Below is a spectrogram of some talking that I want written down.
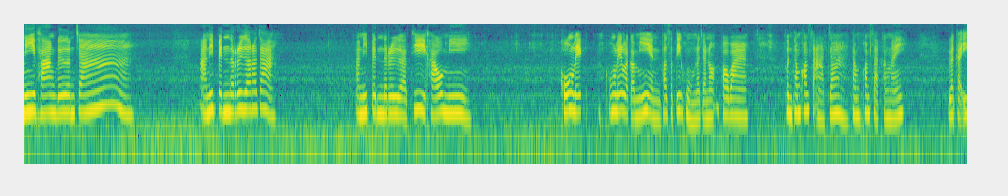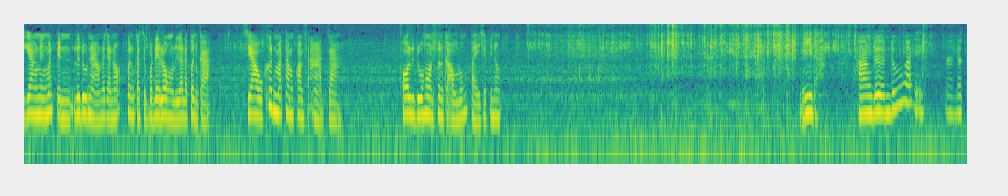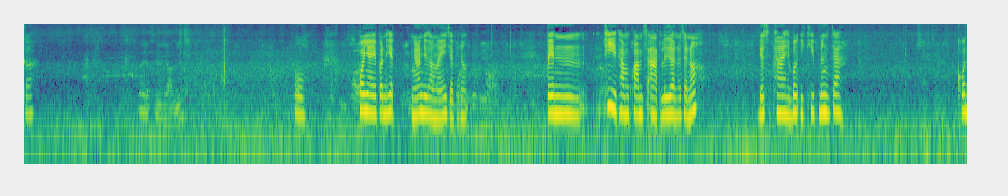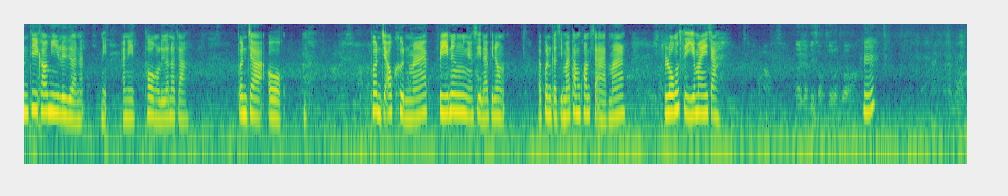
มีทางเดินจ้า อันนี้เป็นเรือแล้วจ้า อันนี้เป็นเรือที่เขามี โค้งเล็ก โค้งเล็กแล้วก็มีเอันพลาสติกหุ่มนะจ๊ะเนาะ เพราะว่าเพิ่นทำความสะอาดจ้าทำความสะอาดข้างใน แล้วก็อีกอย่างหนึ่งมันเป็นฤดูหนาวนะจ๊ะเนาะ เพิ่นก็สิบ่ได้ลงเรือแล้วเพิ่นก็สิเอาขึ้นมาทำความสะอาดจ้า พอฤดูร้อนเพิ่นก็เอาลงไปใช่พี่น้อง มีทางเดินด้วยอะแล้วก็ Ouais, c'est vernis. โอ้พ่อใหญ่เพิ่นเฮ็ดงานอยู่ทางไหนจ้ะพี่น้อง เป็นที่ทำความสะอาดเรือเนาะจ้ะเนาะ เดี๋ยวสิทายให้เบิ่งอีกคลิปหนึงจ้ะ คนที่เขามีเรือน่ะ นี่ อันนี้ท้องเรือเนาะจ้ะเพิ่นจะออก เพิ่นจะเอาขึ้นมาปีหนึ่งอย่างสินะพี่น้อง แล้วเพิ่นก็สิมาทำความสะอาดมาลงสีไหมจ้ะฮะ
